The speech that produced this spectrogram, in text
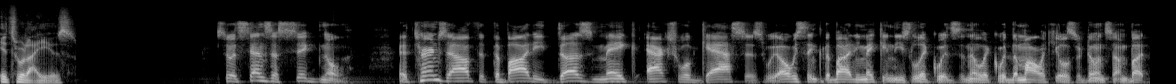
It's what I use. So it sends a signal. It turns out that the body does make actual gases. We always think the body making these liquids, and the liquid, the molecules are doing something, but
